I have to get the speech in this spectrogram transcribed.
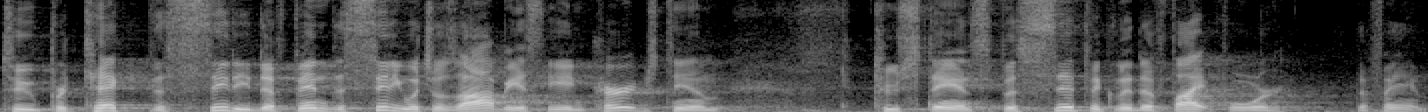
to protect the city, defend the city, which was obvious. He encouraged him to stand specifically to fight for the family.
